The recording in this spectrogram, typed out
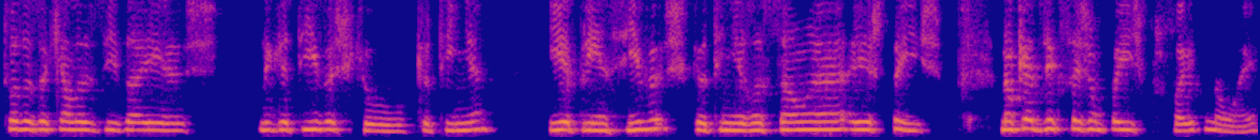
todas aquelas ideias negativas que eu, que eu tinha e apreensivas que eu tinha em relação a, a este país. Não quer dizer que seja um país perfeito, não é?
